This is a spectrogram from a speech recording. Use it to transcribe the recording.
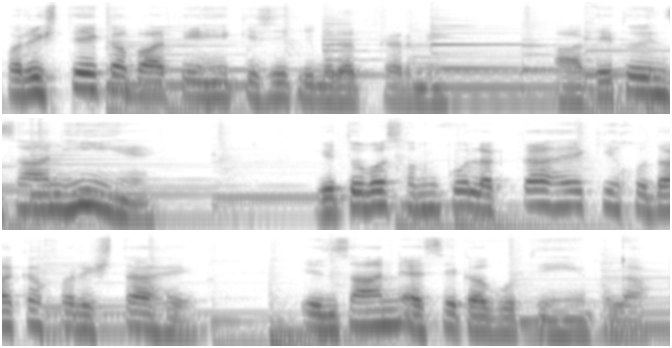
فرشتے کب آتے ہیں کسی کی مدد کرنے؟ آتے تو انسان ہی ہیں۔ یہ تو بس ہم کو لگتا ہے کہ خدا کا فرشتہ ہے۔ انسان ایسے کب ہوتے ہیں بھلا؟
